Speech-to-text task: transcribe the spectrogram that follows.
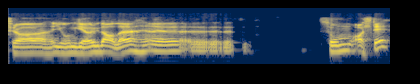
fra Jon Georg Dale, som alltid.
